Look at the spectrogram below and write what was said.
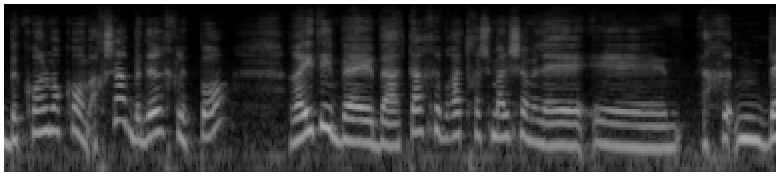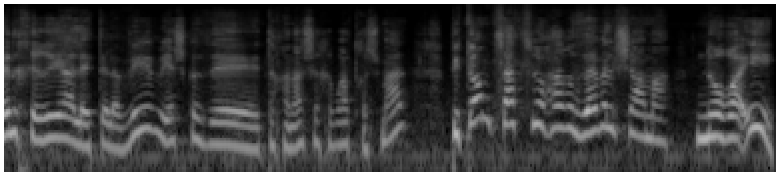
בכל מקום. עכשיו, בדרך לפה, ראיתי באתר חברת חשמל שם, אה, בין חיריה לתל אביב, יש כזה תחנה של חברת חשמל, פתאום צץ לו הר זבל שם, נוראי.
